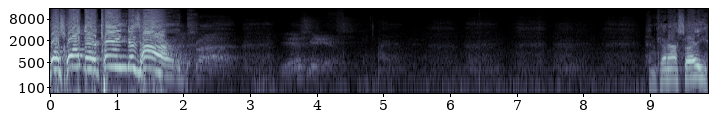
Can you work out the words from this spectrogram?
was what their king desired. And can I say,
